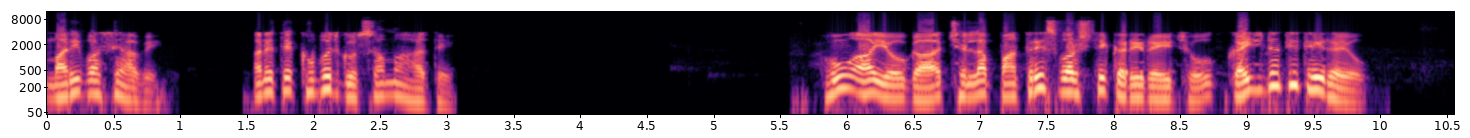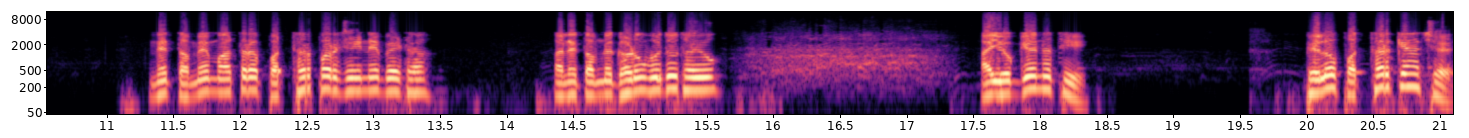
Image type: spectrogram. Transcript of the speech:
મારી પાસે આવી. અને તે ખૂબ જ ગુસ્સામાં હતી. હું આ યોગા છેલ્લા પાંત્રીસ વર્ષથી કરી રહી છું, કંઈ જ નથી થઈ રહ્યું. ને તમે માત્ર પથ્થર પર જઈને બેઠા. અને તમને ઘણું બધું થયું? આ યોગ્ય નથી. પેલો પથ્થર ક્યાં છે?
